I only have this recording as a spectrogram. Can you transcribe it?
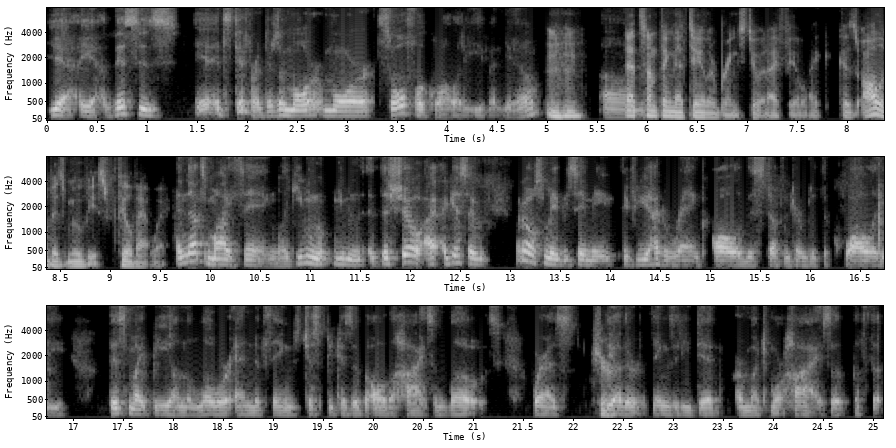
Yeah, yeah. This is it's different. There's a more more soulful quality, even you know. hmm Um, That's something that Taylor brings to it. I feel like because all of his movies feel that way. and that's my thing. Like even even the show, I, I guess I would also maybe say maybe if you had to rank all of this stuff in terms of the quality, this might be on the lower end of things just because of all the highs and lows. Whereas Sure. the other things that he did are much more highs of, of the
